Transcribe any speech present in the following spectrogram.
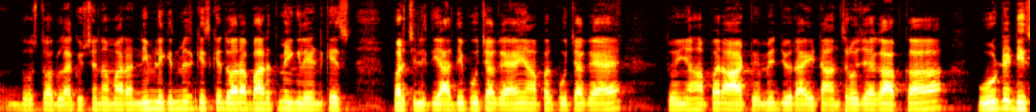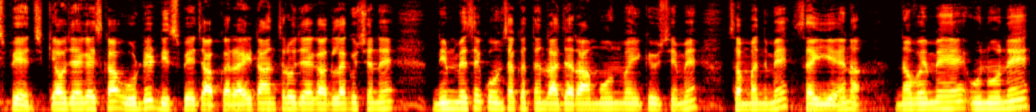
दोस्तों, अगला क्वेश्चन हमारा, निम्नलिखित में किसके द्वारा भारत में इंग्लैंड के प्रचलित आदि पूछा गया है? यहाँ पर पूछा गया है तो यहाँ पर आठवें में जो राइट आंसर हो जाएगा आपका वुड डिस्पेज क्या हो जाएगा इसका? वुड डिस्पेज आपका राइट आंसर हो जाएगा। अगला क्वेश्चन है, निम्न में से कौन सा कथन राजा राम मोहन के विषय में संबंध में सही है ना? नवे में है, उन्होंने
